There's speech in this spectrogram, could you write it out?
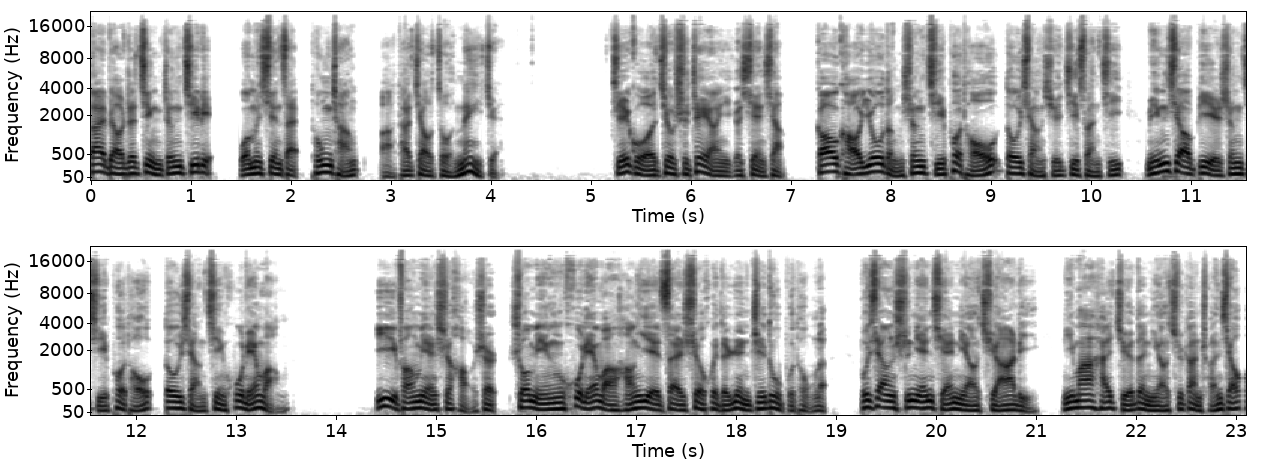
代表着竞争激烈。我们现在通常把它叫做内卷。结果就是这样一个现象：高考优等生挤破头都想学计算机，名校毕业生挤破头都想进互联网。一方面是好事儿，说明互联网行业在社会的认知度不同了，不像十年前你要去阿里，你妈还觉得你要去干传销。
